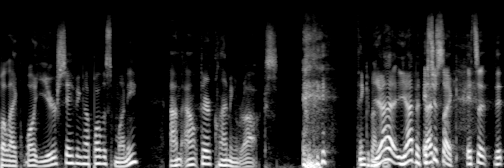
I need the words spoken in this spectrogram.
But like while you're saving up all this money, I'm out there climbing rocks. Think about that. yeah, yeah, but It's just like it's a th-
